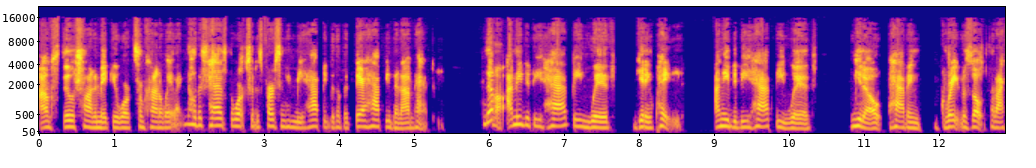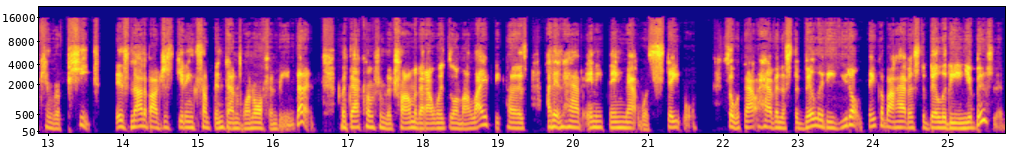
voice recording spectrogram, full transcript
I'm still trying to make it work some kind of way. Like, no, this has to work so this person can be happy because if they're happy, then I'm happy. No, I need to be happy with getting paid. I need to be happy with, you know, having great results that I can repeat. It's not about just getting something done one off and being done. But that comes from the trauma that I went through in my life because I didn't have anything that was stable. So without having a stability, you don't think about having stability in your business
